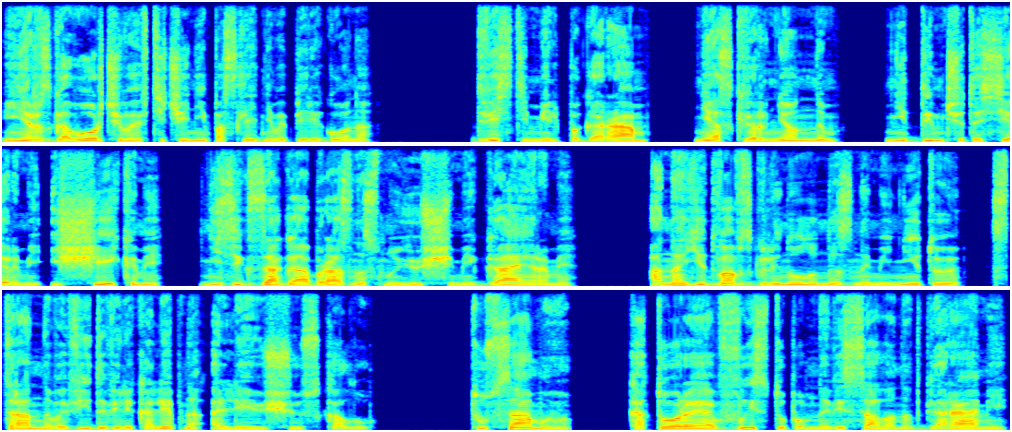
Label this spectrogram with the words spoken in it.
и неразговорчивая в течение последнего перегона, 200 миль по горам, не оскверненным ни дымчато-серыми ищейками, ни зигзагообразно снующими гайерами, она едва взглянула на знаменитую, странного вида великолепно олеющую скалу. Ту самую, которая выступом нависала над горами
